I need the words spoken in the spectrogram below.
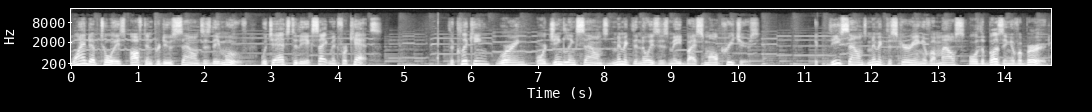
Wind up toys often produce sounds as they move, which adds to the excitement for cats. The clicking, whirring, or jingling sounds mimic the noises made by small creatures. These sounds mimic the scurrying of a mouse or the buzzing of a bird,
